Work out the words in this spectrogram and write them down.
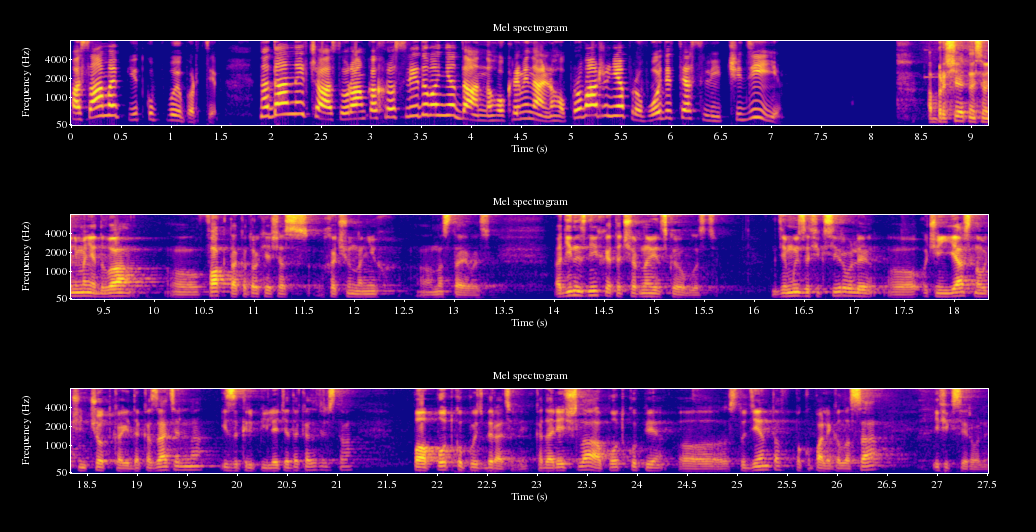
а саме підкуп виборців. На даний час у рамках розслідування даного кримінального провадження проводяться слідчі дії. Обращает на себя внимание два э, факта, о которых я сейчас хочу на них э, настаивать. Один из них – это Черновицкая область, где мы зафиксировали э, очень ясно, очень четко и доказательно, и закрепили эти доказательства по подкупу избирателей, когда речь шла о подкупе э, студентов, покупали голоса и фиксировали.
